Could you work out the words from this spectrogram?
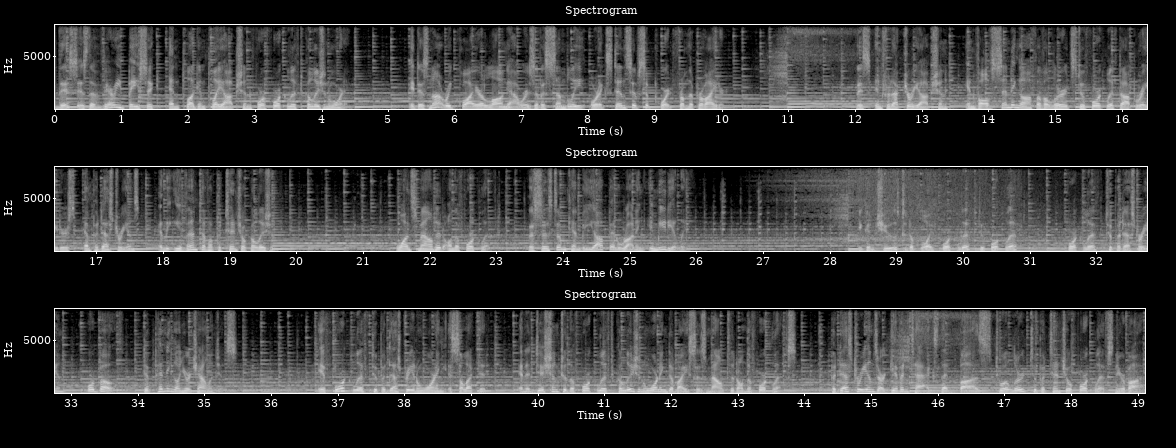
This is the very basic and plug-and-play option for forklift collision warning. It does not require long hours of assembly or extensive support from the provider. This introductory option involves sending off of alerts to forklift operators and pedestrians in the event of a potential collision. Once mounted on the forklift, the system can be up and running immediately. You can choose to deploy forklift to forklift, forklift to pedestrian, or both, depending on your challenges. If forklift to pedestrian warning is selected, in addition to the forklift collision warning devices mounted on the forklifts, pedestrians are given tags that buzz to alert to potential forklifts nearby.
